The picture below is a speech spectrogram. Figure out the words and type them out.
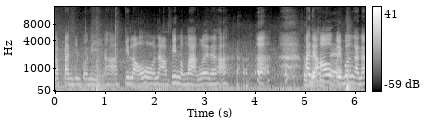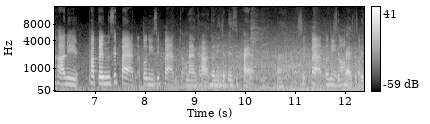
กับตันกินตัวนี้นะคะ กินแล้วโอ้โหหนาฟินมากๆเลยนะคะสนใจอะเดี๋ยวเราสินแสไปเบิ่งกันนะคะ นี่ถ้าเป็น 18 ตัวนี้ 18กับแมนค่ะ ตัวนี้จะเป็น 18นะ 18 ตัวนี้เนาะ18 จะเป็น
